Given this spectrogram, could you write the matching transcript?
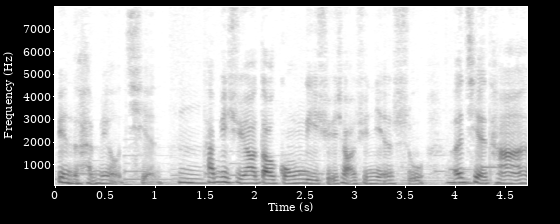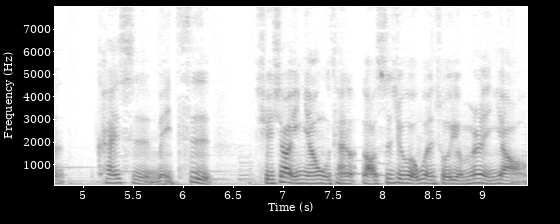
变得很没有钱。嗯，他必须要到公立学校去念书，而且他开始每次学校营养午餐，老师就会问说有没有人要。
